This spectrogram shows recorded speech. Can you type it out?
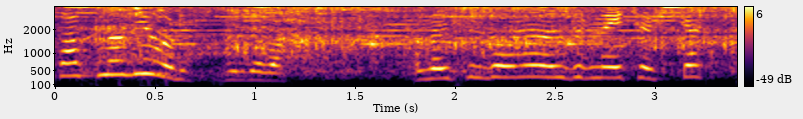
Saklanıyoruz burada bak. Adam şimdi onu öldürmeye çalışacak.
